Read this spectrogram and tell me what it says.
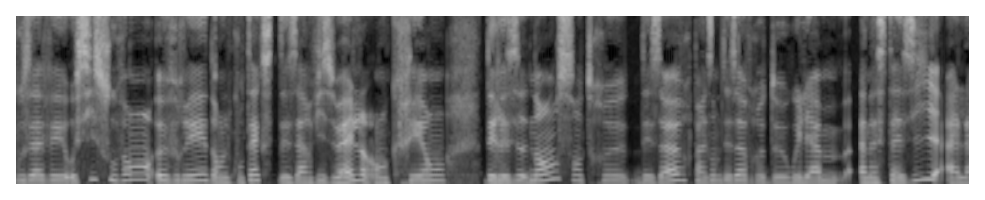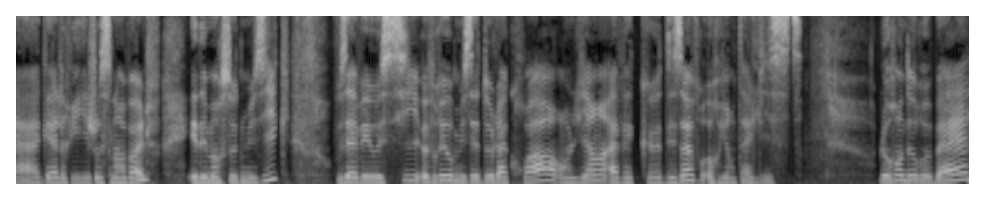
Vous avez aussi souvent œuvré dans le contexte des arts visuels en créant des résonances entre des œuvres, par exemple des œuvres de William Anastasie à la galerie Jocelyn Wolf et des morceaux de musique. Vous avez aussi œuvré au musée de la Croix en lien avec euh, des œuvres orientalistes. Laurent de Robert,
